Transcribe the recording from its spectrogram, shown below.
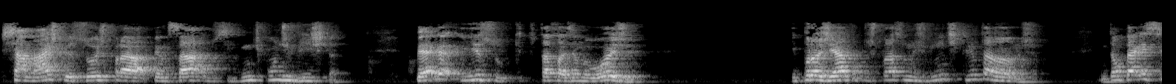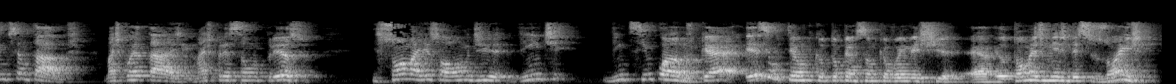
chamar as pessoas para pensar do seguinte ponto de vista. Pega isso que tu está fazendo hoje e projeta para os próximos 20, 30 anos. Então pega esses 5 centavos, mais corretagem, mais pressão no preço e soma isso ao longo de 20, 25 anos, porque é, esse é o tempo que eu estou pensando que eu vou investir. É, eu tomo as minhas decisões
